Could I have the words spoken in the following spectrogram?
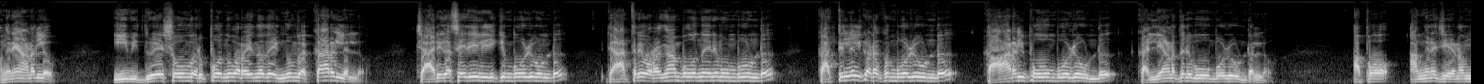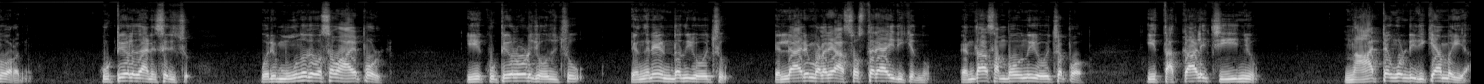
അങ്ങനെയാണല്ലോ. ഈ വിദ്വേഷവും വെറുപ്പും എന്ന് പറയുന്നത് എങ്ങും വെക്കാറില്ലല്ലോ. ചാരുകസേരയിൽ ഇരിക്കുമ്പോഴും ഉണ്ട്. രാത്രി ഉറങ്ങാൻ പോകുന്നതിന് മുമ്പും ഉണ്ട്. കട്ടിലിൽ കിടക്കുമ്പോഴും ഉണ്ട്. കാറിൽ പോകുമ്പോഴും ഉണ്ട്. കല്യാണത്തിന് പോകുമ്പോഴും ഉണ്ടല്ലോ. അപ്പോൾ അങ്ങനെ ചെയ്യണമെന്ന് പറഞ്ഞു. കുട്ടികൾ ഇതനുസരിച്ചു ഒരു മൂന്ന് ദിവസമായപ്പോൾ ഈ കുട്ടികളോട് ചോദിച്ചു എങ്ങനെയുണ്ടെന്ന് ചോദിച്ചു. എല്ലാവരും വളരെ അസ്വസ്ഥരായിരിക്കുന്നു. എന്താ സംഭവം എന്ന് ചോദിച്ചപ്പോൾ ഈ തക്കാളി ചീഞ്ഞു. നാറ്റം കൊണ്ടിരിക്കാൻ വയ്യ.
